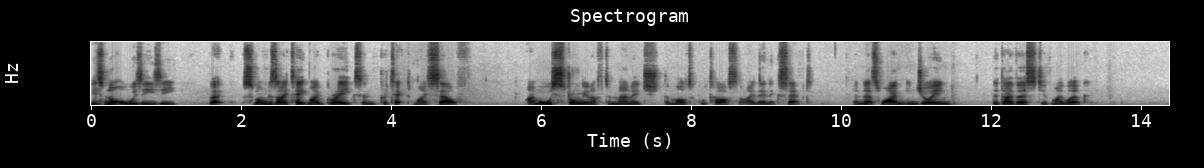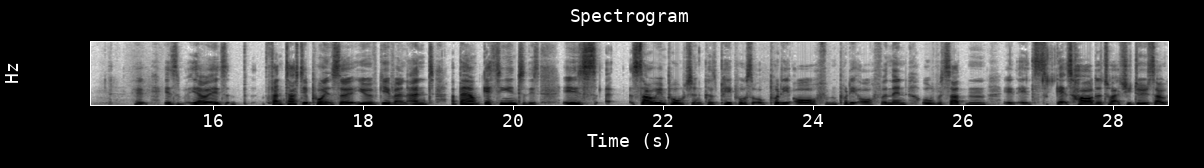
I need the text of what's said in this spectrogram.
It's yeah. not always easy, but as long as I take my breaks and protect myself, I'm always strong enough to manage the multiple tasks that I then accept. And that's why I'm enjoying the diversity of my work. It is, you know, it's fantastic points that you have given, and about getting into this is so important because people sort of put it off and put it off, and then all of a sudden it it's, gets harder to actually do. So,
